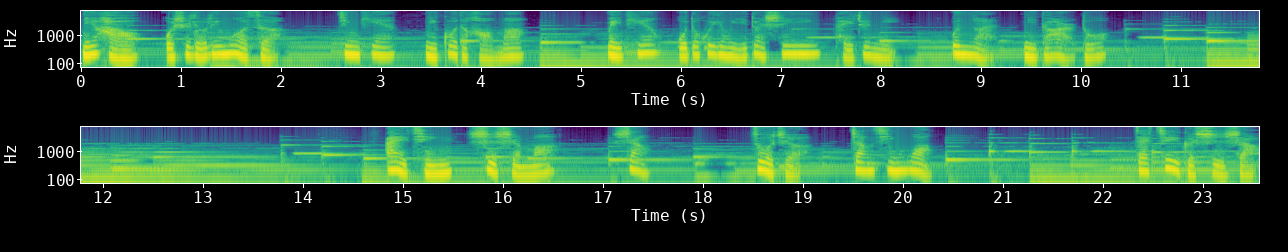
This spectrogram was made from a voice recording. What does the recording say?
你好，我是琉璃墨色。今天你过得好吗？每天我都会用一段声音陪着你，温暖你的耳朵。爱情是什么？上，作者张兴旺。在这个世上，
